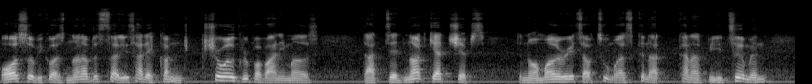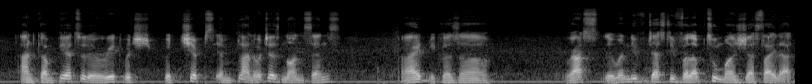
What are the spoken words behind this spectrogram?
Also, because none of the studies had a control group of animals that did not get chips, the normal rates of tumors cannot cannot be determined and compared to the rate which with chips implanted, which is nonsense, right? Because uh, rats they wouldn't just develop tumors just like that,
